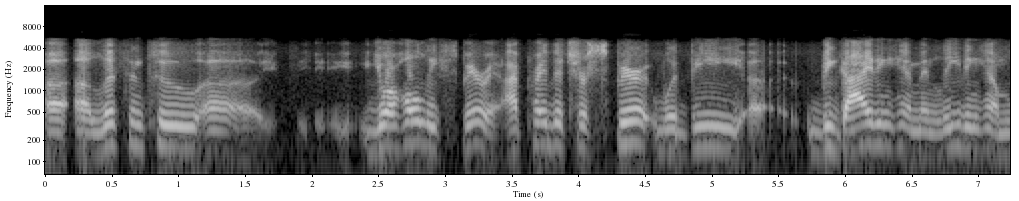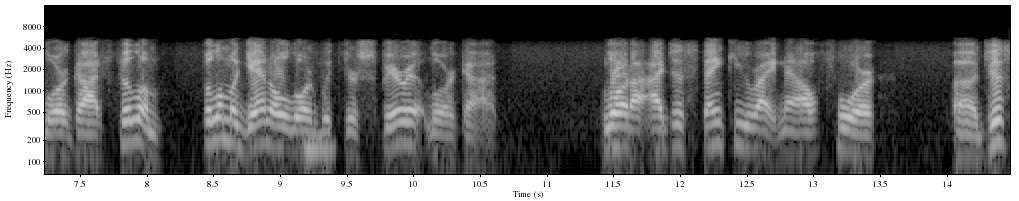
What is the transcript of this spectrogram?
uh, uh, listen to uh, your Holy Spirit. I pray that your Spirit would be uh, be guiding him and leading him, Lord God. Fill him, fill him again, oh Lord, with your Spirit, Lord God. Lord, I, I just thank you right now for uh, just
